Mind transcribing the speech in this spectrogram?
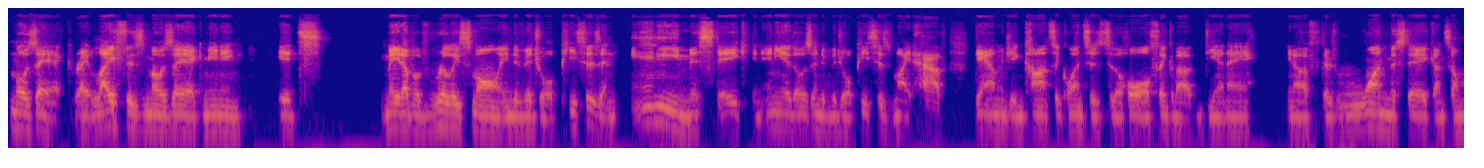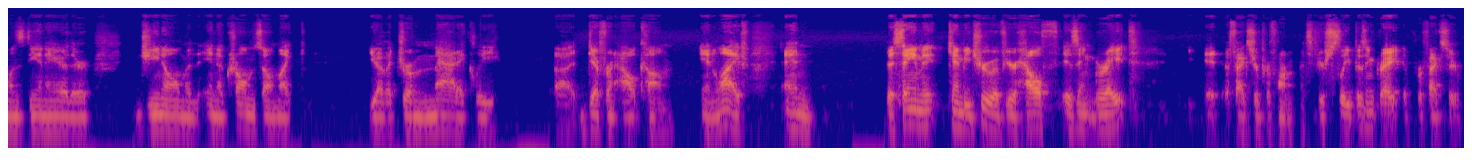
mosaic right? Life is mosaic meaning it's made up of really small individual pieces and any mistake in any of those individual pieces might have damaging consequences to the whole. Think about dna you know if there's one mistake on someone's dna or their genome in a chromosome like you have a dramatically uh, different outcome in life and the same can be true if your health isn't great it affects your performance if your sleep isn't great it affects your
